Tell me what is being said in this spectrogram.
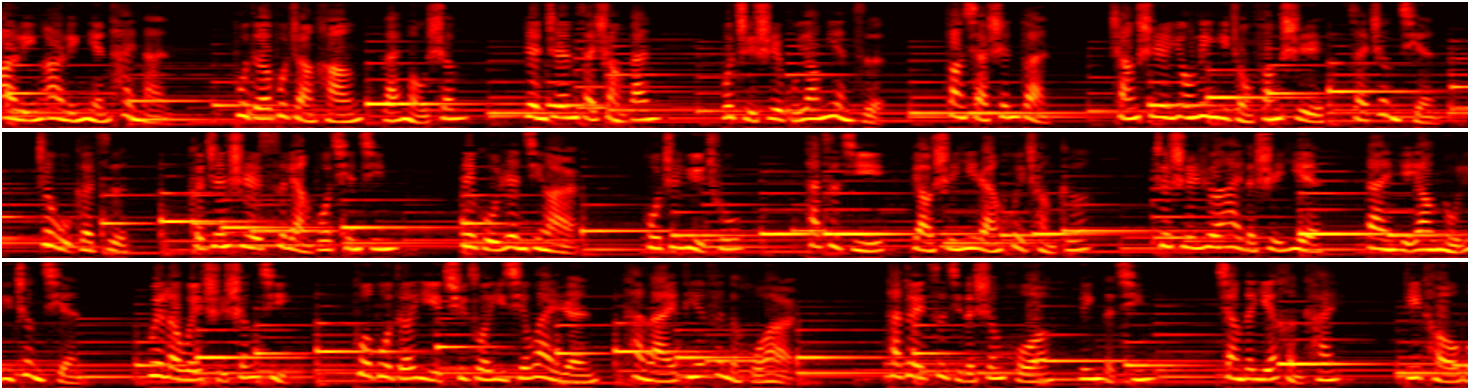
二零二零年太难，不得不转行来谋生，认真在上班。我只是不要面子，放下身段，尝试用另一种方式在挣钱。这五个字。可真是四两拨千斤，那股韧劲儿呼之欲出。他自己表示依然会唱歌，这是热爱的事业，但也要努力挣钱。为了维持生计，迫不得已去做一些外人看来跌份的活儿。他对自己的生活拎得清，想得也很开。低头，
